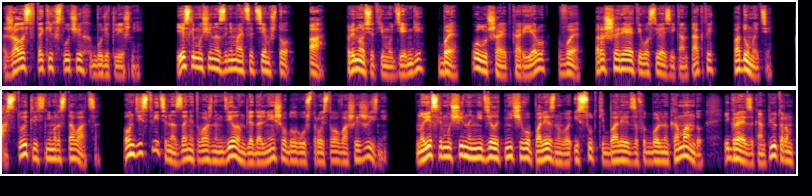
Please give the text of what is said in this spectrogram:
Жалость в таких случаях будет лишней. Если мужчина занимается тем, что а. приносит ему деньги, б. улучшает карьеру, в. расширяет его связи и контакты, подумайте, а стоит ли с ним расставаться? Он действительно занят важным делом для дальнейшего благоустройства вашей жизни. Но если мужчина не делает ничего полезного и сутки болеет за футбольную команду, играет за компьютером,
